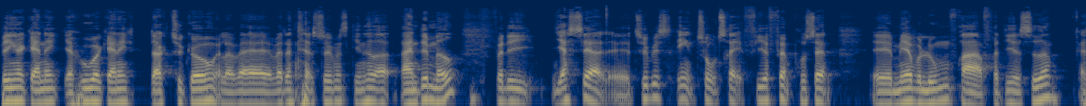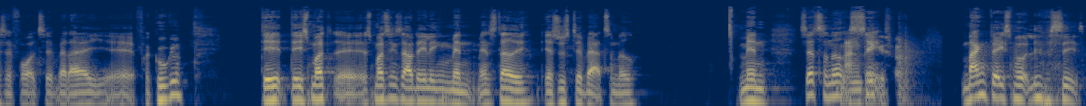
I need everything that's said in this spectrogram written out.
Bing Organic, Yahoo Organic, Duck2Go, eller hvad, hvad den der søgemaskine hedder, regne det med, fordi jeg ser øh, typisk 1, 2, 3, 4, 5 procent øh, mere volumen fra, fra de her sider, altså i forhold til, hvad der er i, øh, fra Google. Det, det er små, øh, småtingsafdelingen, men, men stadig, jeg synes, det er værd at tage med. Men sæt sig ned Mange begge små. mange begge små, lige præcis.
